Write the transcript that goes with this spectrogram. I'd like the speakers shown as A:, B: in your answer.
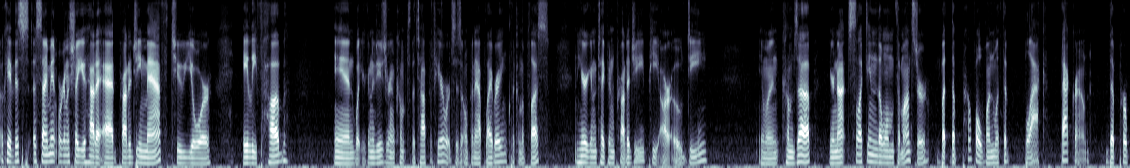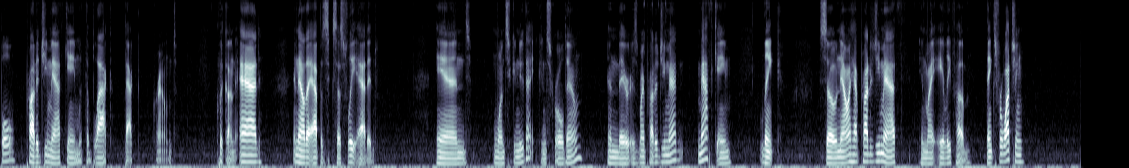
A: Okay, this assignment we're going to show you how to add Prodigy Math to your Alief Hub. And what you're going to do is you're going to come to the top of here where it says Open App Library and click on the plus. And here you're going to type in Prodigy, P-R-O-D. And when it comes up, you're not selecting the one with the monster, but the purple one with the black background. The purple Prodigy Math game with the black background. Click on Add and now the app is successfully added. And once you can do that, you can scroll down, and there is my Prodigy Math game link. So now I have Prodigy Math in my Alief Hub. Thanks for watching.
